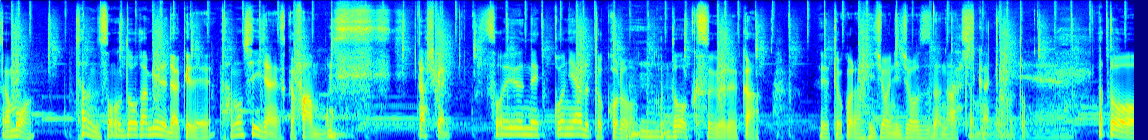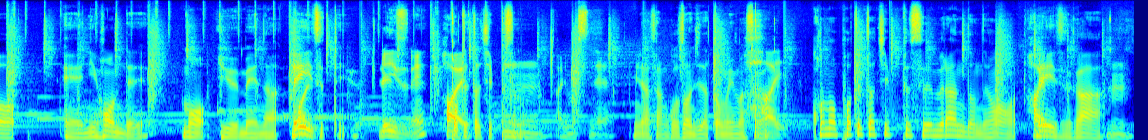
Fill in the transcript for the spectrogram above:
だからもう多分その動画見るだけで楽しいじゃないですかファンも。確かに。そういう根っこにあるところをうんどうくすぐるかっていうところは非常に上手だなって思ったのと、ね。あと、えー日本でも有名なレイズっていうレイズね。ポテトチップスのうんありますね。皆さんご存知だと思いますが、はい、このポテトチップスブランドのレイズがうん、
